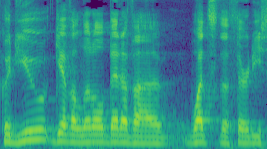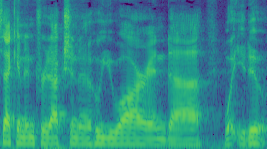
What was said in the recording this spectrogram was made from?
Could you give a little bit of a what's the 30 second introduction of who you are and uh, what you do?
